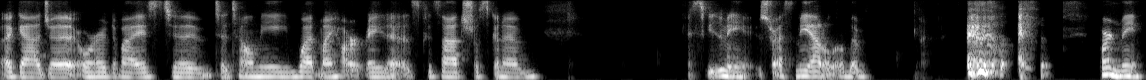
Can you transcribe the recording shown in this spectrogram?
a gadget or a device to to tell me what my heart rate is because that's just going to excuse me stress me out a little bit. Pardon me.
